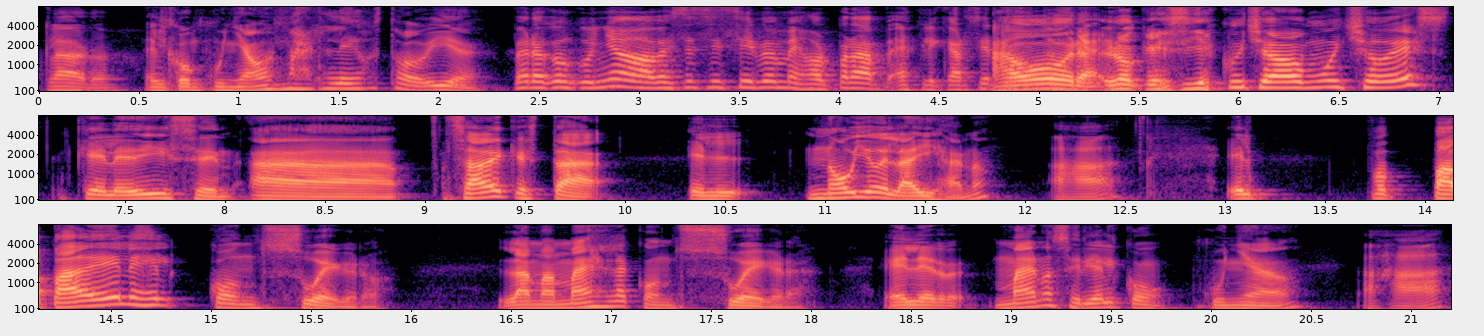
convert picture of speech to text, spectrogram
Claro. El concuñado es más lejos todavía. Pero con cuñado a veces sí sirve mejor para explicar ciertas Ahora, situaciones. lo que sí he escuchado mucho es que le dicen a... ¿Sabe que está el novio de la hija, no? Ajá. El pa- papá de él es el consuegro. La mamá es la consuegra. El hermano sería el con- cuñado. Ajá.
